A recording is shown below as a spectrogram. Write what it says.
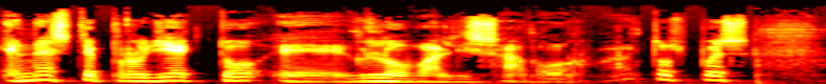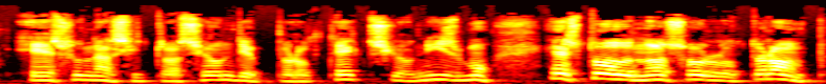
en este proyecto eh, globalizador. Entonces, pues, es una situación de proteccionismo. Esto no solo Trump.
